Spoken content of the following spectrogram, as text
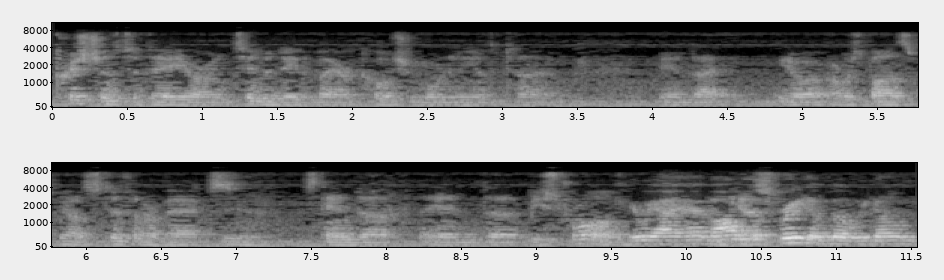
Christians today are intimidated by our culture more than any other time. And I, you know, our response, we ought to stiffen our backs, Yeah. stand up, and uh, be strong. Here we have all this freedom, but we don't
